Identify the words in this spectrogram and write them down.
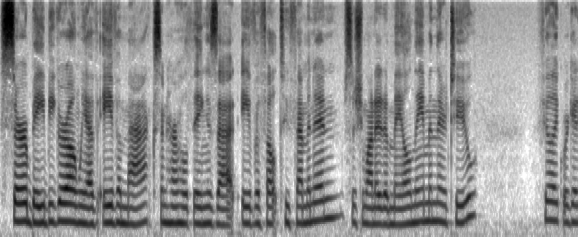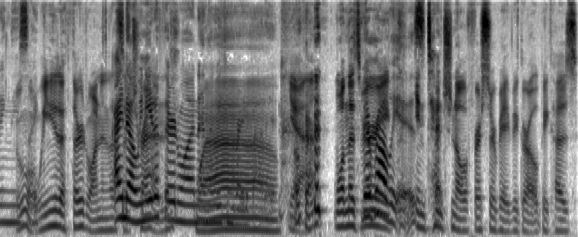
Sir Babygirl, and we have Ava Max, and her whole thing is that Ava felt too feminine, so she wanted a male name in there too. I feel like we're getting these Ooh, like we need a third one. And that's I a know we need a third one, and then we can write about it. Yeah. Well, and that's very probably is, but- intentional for Sir Babygirl because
